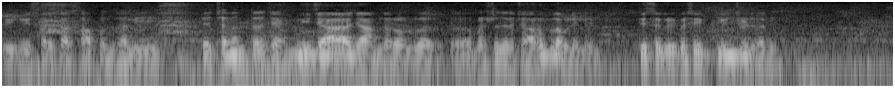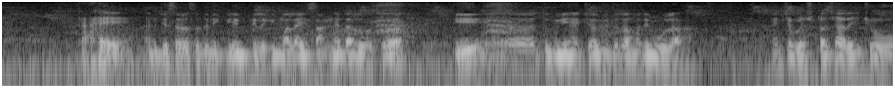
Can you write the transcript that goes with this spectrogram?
वेगळी सरकार स्थापन झाली त्याच्यानंतर ज्यांनी ज्या ज्या आमदारावर भ्रष्टाचाराचे आरोप लावलेले ते सगळे कसे क्लीन चिट झाले? काय? आहे? आणि ते सरळ सरळ त्यांनी क्लेम केलं की मला हे सांगण्यात आलं होतं की तुम्ही याच्या विरोधामध्ये बोला. यांचे भ्रष्टाचार यांचे ओ-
